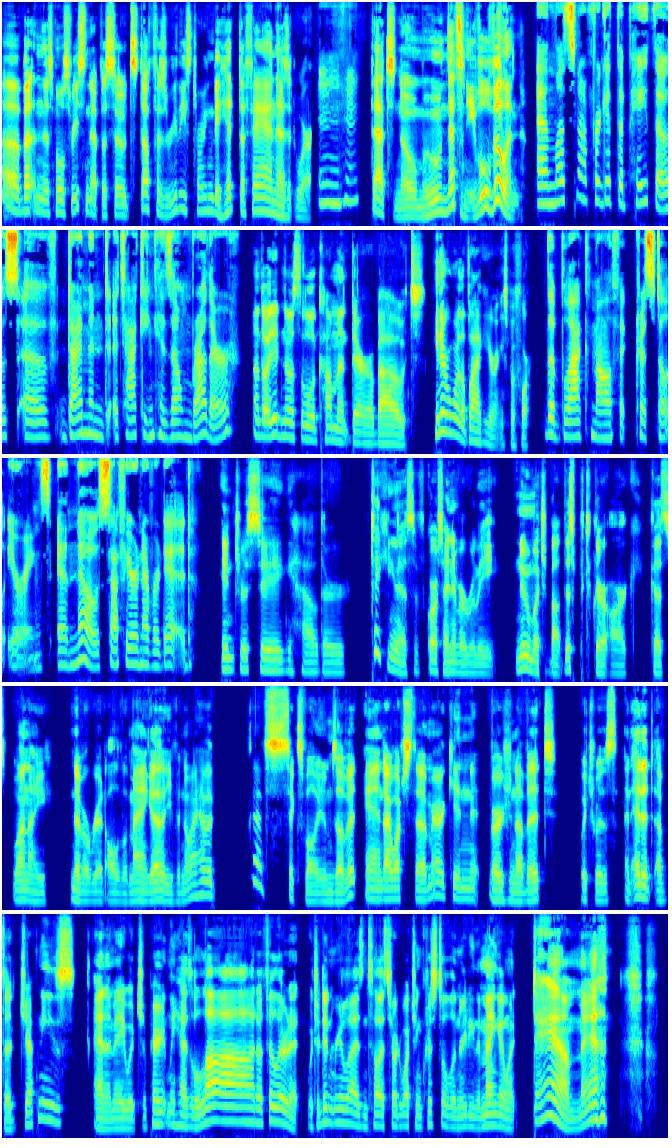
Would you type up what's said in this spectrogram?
Uh, but in this most recent episode, stuff is really starting to hit the fan, as it were. Mm-hmm. That's no moon. That's an evil villain. And let's not forget the pathos of Diamond attacking his own brother. Although I did notice a little comment there about he never wore the black earrings before. The black Malefic crystal earrings. And no, Sapphire never did. interesting how they're taking this. Of course, I never really knew much about this particular arc because one, I never read all of the manga, even though I have a, I have six volumes of it, and I watched the American version of it, which was an edit of the Japanese anime, which apparently has a lot of filler in it, which I didn't realize until I started watching Crystal and reading the manga. and went, damn, man.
